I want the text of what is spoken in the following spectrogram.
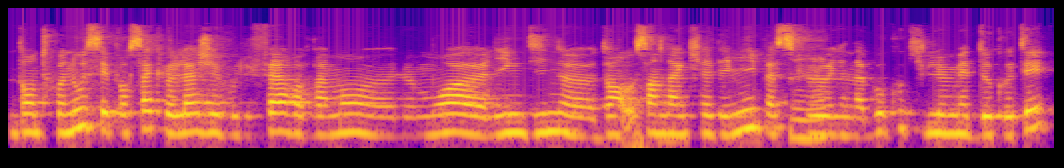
d'entre nous. C'est pour ça que là, j'ai voulu faire vraiment euh, le mois euh, LinkedIn euh, dans, au sein de l'académie parce qu'il mhm. y en a beaucoup qui le mettent de côté.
